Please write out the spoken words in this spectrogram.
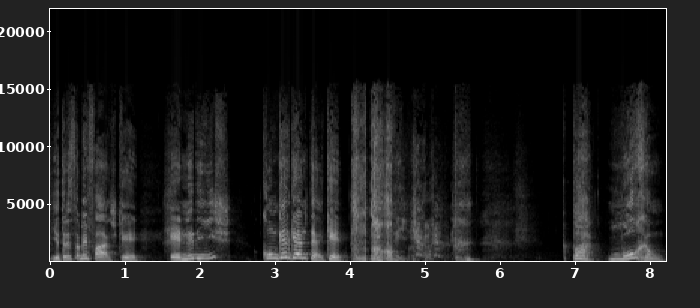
E a Teresa também faz, que é. É nariz com garganta. Que é. Pá, morram.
